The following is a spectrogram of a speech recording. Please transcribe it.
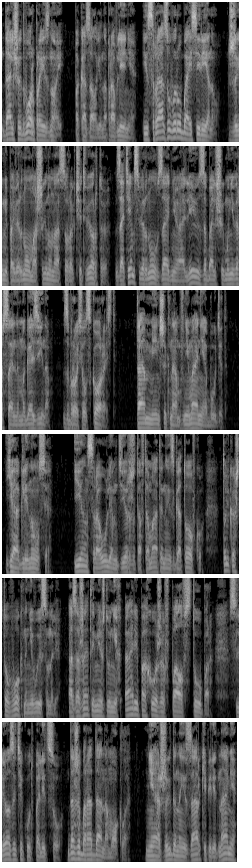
дальше двор проездной», — показал я направление, «и сразу вырубай сирену». Джимми повернул машину на 44-ю, затем свернул в заднюю аллею за большим универсальным магазином, сбросил скорость. Там меньше к нам внимания будет. Я оглянулся. Иоанн с Раулем держат автоматы на изготовку, только что в окна не высунули, а зажатый между них Ари, похоже, впал в ступор. Слезы текут по лицу, даже борода намокла. Неожиданно из арки перед нами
